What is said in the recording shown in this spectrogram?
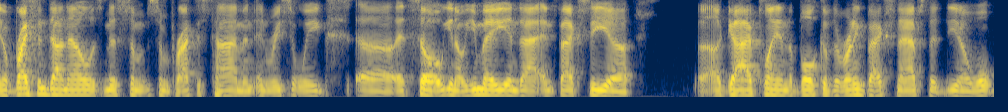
you know Bryson Donnell has missed some some practice time in, in recent weeks, uh, and so you know you may in that in fact see a a guy playing the bulk of the running back snaps that you know won't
